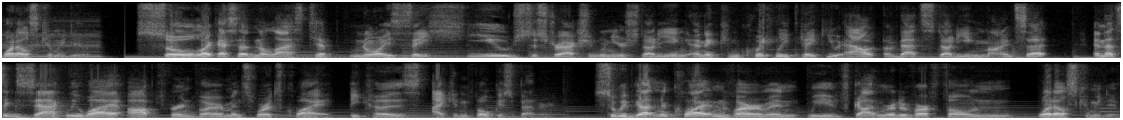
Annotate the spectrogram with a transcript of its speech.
What else can we do? So like I said in the last tip, noise is a huge distraction when you're studying and it can quickly take you out of that studying mindset. And that's exactly why I opt for environments where it's quiet, because I can focus better. So we've gotten a quiet environment, we've gotten rid of our phone, what else can we do?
